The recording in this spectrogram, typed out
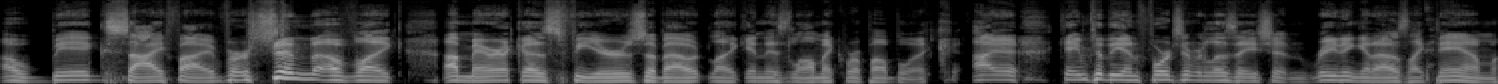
a big sci-fi version of like America's fears about like an Islamic republic. I came to the unfortunate realization reading it. I was like, damn.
